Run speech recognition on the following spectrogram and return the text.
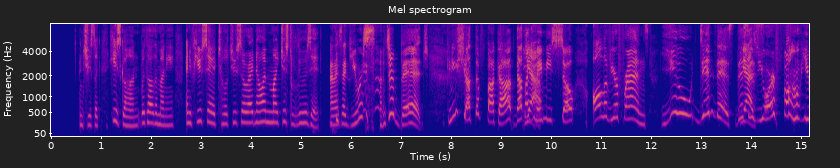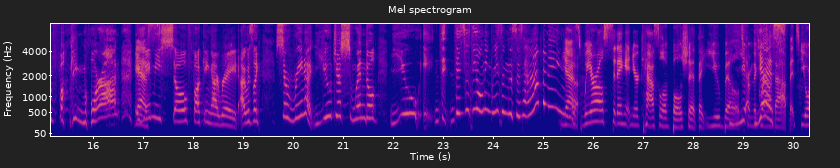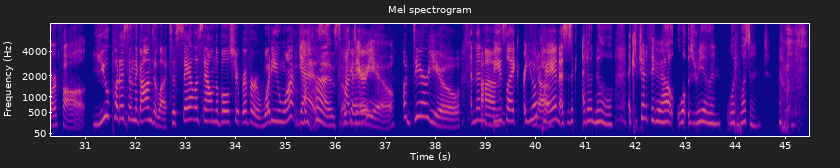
And she's like, he's gone with all the money. And if you say I told you so right now, I might just lose it. and I said, You are such a bitch. Can you shut the fuck up? That like Yeah. made me so all of your friends, you did this. This Yes. is your fault, you fucking moron. It Yes. made me so fucking irate. I was like, Serena, you just swindled. You th- this is the only reason this is happening. yes, we are all sitting in your castle of bullshit that you built from the yes. ground up. It's your fault. You put us in the gondola to sail us down the bullshit river. What do you want Yes. from us? How dare you? How dare you? And then Um, B's like, Are you yeah. okay? And S is like, I don't know. I keep trying to figure out what was real and what wasn't.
